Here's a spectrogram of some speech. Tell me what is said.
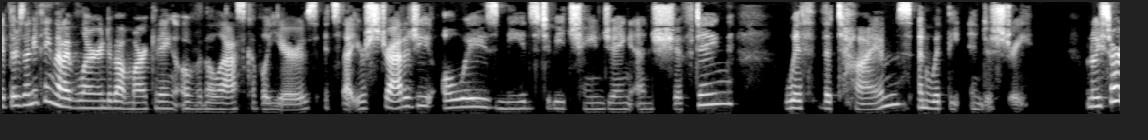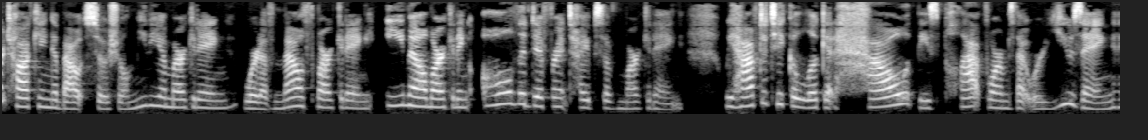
If there's anything that I've learned about marketing over the last couple years, it's that your strategy always needs to be changing and shifting with the times and with the industry. When we start talking about social media marketing, word of mouth marketing, email marketing, all the different types of marketing, we have to take a look at how these platforms that we're using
